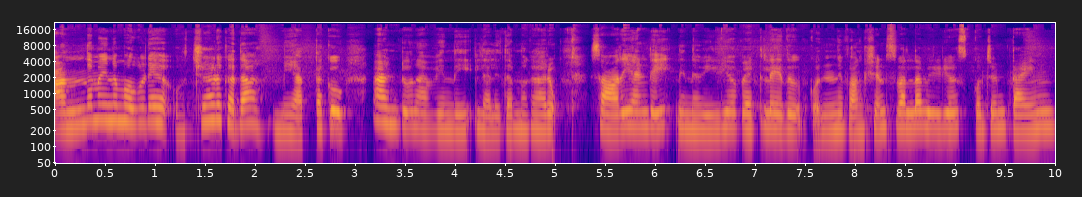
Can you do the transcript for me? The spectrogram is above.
అందమైన మొగుడే వచ్చాడు కదా మీ అత్తకు అంటూ నవ్వింది లలితమ్మ గారు సారీ అండి నిన్న వీడియో పెట్టలేదు. కొన్ని ఫంక్షన్స్ వల్ల వీడియోస్ కొంచెం టైం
